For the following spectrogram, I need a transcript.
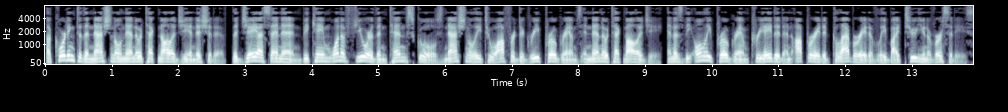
According to the National Nanotechnology Initiative, the JSNN became one of fewer than 10 schools nationally to offer degree programs in nanotechnology, and is the only program created and operated collaboratively by two universities.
